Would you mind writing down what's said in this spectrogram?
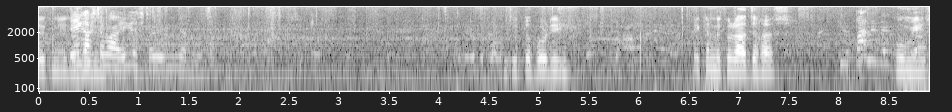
দেখুন দুটো হরিণ। এখানে তো রাজহাঁস কুমির।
